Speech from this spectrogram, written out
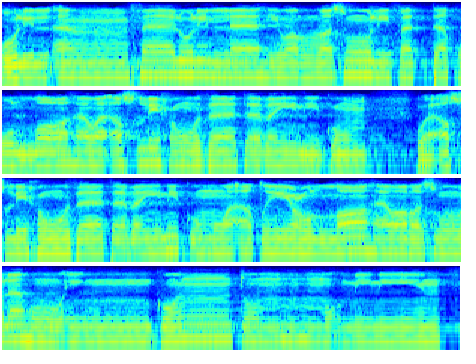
قُلِ الْأَنفَالُ لِلَّهِ وَالرَّسُولِ فَاتَّقُوا اللَّهَ وَأَصْلِحُوا ذَاتَ بَيْنِكُمْ وَأَصْلِحُوا ذَاتَ بَيْنِكُمْ وَأَطِيعُوا اللَّهَ وَرَسُولَهُ إِن كُنتُم مُّؤْمِنِينَ.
